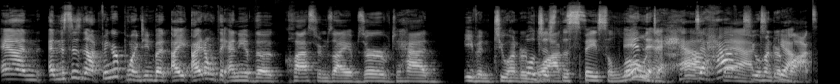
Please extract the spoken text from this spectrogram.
And and this is not finger pointing, but I, I don't think any of the classrooms I observed had even 200 Well, blocks. just the space alone it, to have to have that, 200 yeah. blocks.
